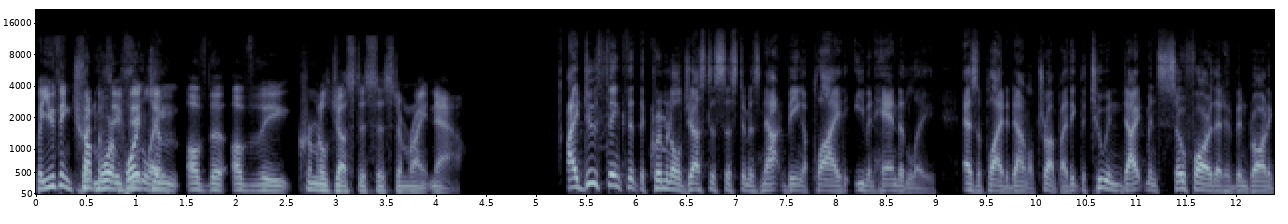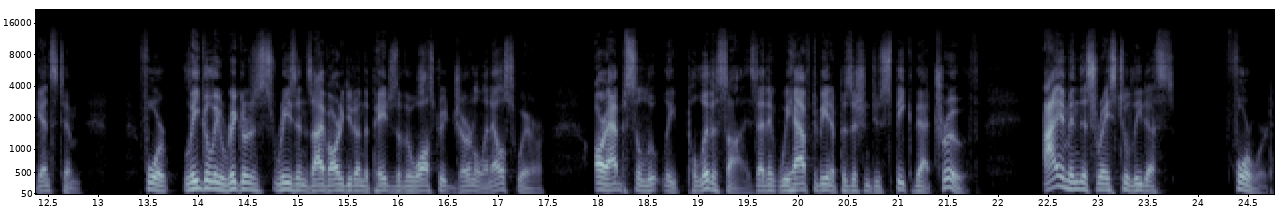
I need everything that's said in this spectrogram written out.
But you think Trump more is a victim of the of the criminal justice system right now? I do think that the criminal justice system is not being applied even handedly as applied to Donald Trump. I think the two indictments so far that have been brought against him for legally rigorous reasons I've argued on the pages of the Wall Street Journal and elsewhere are absolutely politicized. I think we have to be in a position to speak that truth. I am in this race to lead us forward.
